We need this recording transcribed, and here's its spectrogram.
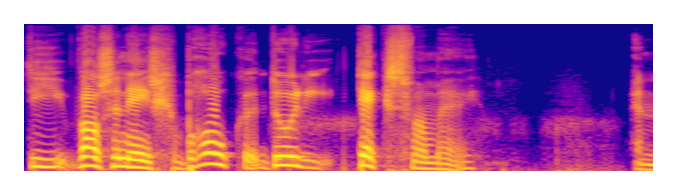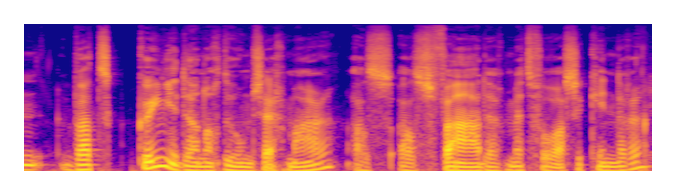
Die was ineens gebroken door die tekst van mij. En wat kun je dan nog doen, zeg maar, als, als vader met volwassen kinderen?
